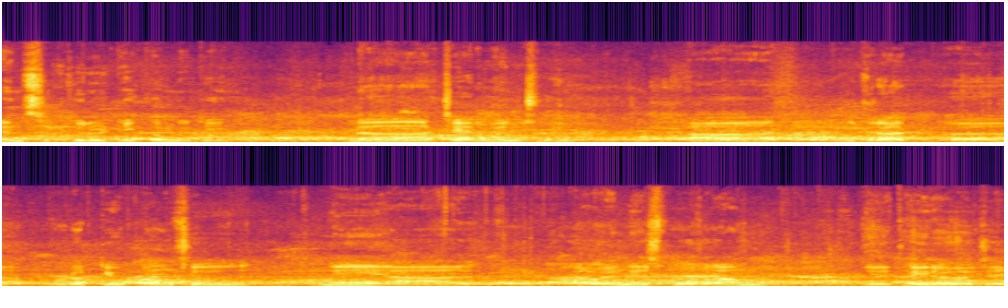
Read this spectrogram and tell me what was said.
એન્ડ સિક્યુરિટી કમિટીના ચેરમેન છું. આ ગુજરાત પ્રોડક્ટિવ કાઉન્સિલની આ અવેરનેસ પ્રોગ્રામ જે થઈ રહ્યો છે,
